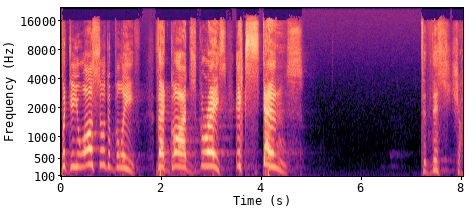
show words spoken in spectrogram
But do you also believe that God's grace extends to this child?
